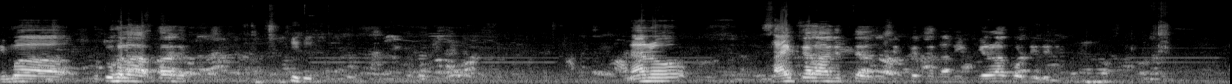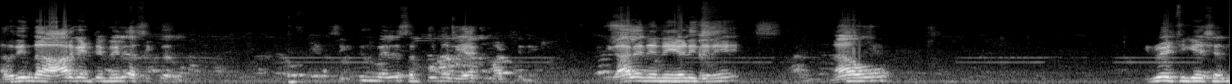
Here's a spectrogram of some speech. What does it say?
ನಿಮ್ಮ ಕುತೂಹಲ ಅರ್ಥ ಆಗುತ್ತೆ. ನಾನು ಸಾಯಂಕಾಲ ಆಗುತ್ತೆ ಅದು ಸಿಕ್ಕಕ್ಕೆ ನಾನು ಈಗ ಕೊಟ್ಟಿದ್ದೀನಿ ಅದರಿಂದ ಆರು ಗಂಟೆ ಮೇಲೆ ಅದು ಸಿಕ್ಕದು ಸಿಕ್ಕಿದ ಮೇಲೆ ಸಂಪೂರ್ಣ ರಿಯಾಕ್ಟ್ ಮಾಡ್ತೀನಿ. ಈಗಾಗಲೇ ನಿನ್ನೆ ಹೇಳಿದ್ದೀನಿ, ನಾವು ಇನ್ವೆಸ್ಟಿಗೇಷನ್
